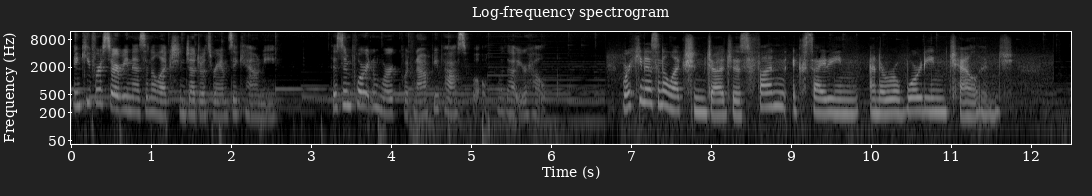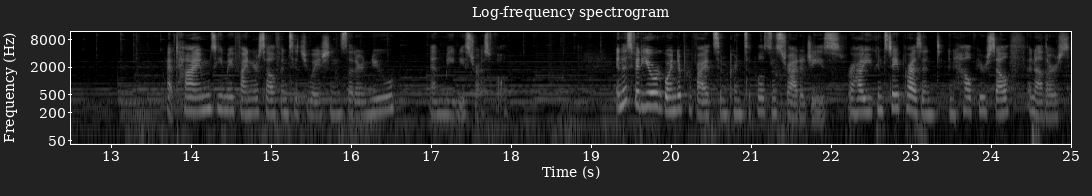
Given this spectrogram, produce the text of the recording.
Thank you for serving as an election judge with Ramsey County. This important work would not be possible without your help. Working as an election judge is fun, exciting, and a rewarding challenge. At times, you may find yourself in situations that are new and maybe stressful. In this video, we're going to provide some principles and strategies for how you can stay present and help yourself and others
